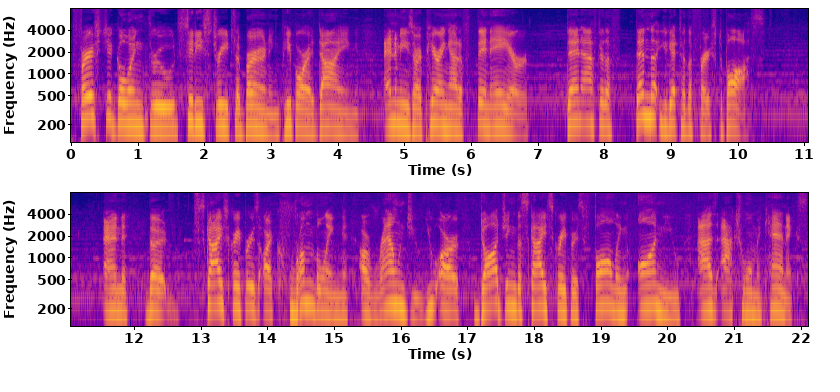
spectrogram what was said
First, you're going through city streets are burning, people are dying, enemies are appearing out of thin air. Then after the, then the, you get to the first boss, and the skyscrapers are crumbling around you. You are dodging the skyscrapers falling on you as actual mechanics.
